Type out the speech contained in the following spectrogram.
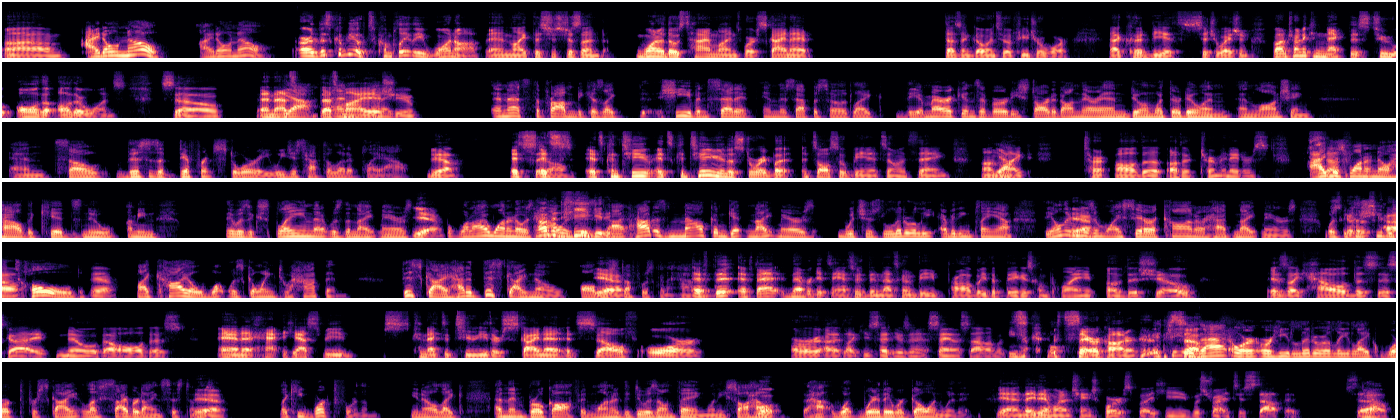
know. Um I don't know. I don't know. or this could be a completely one-off and like this is just a one of those timelines where skynet doesn't go into a future war that could be a situation but i'm trying to connect this to all the other ones. So and that's Yeah, that's and- my and I- issue. And that's the problem because like she even said it in this episode like the americans have already started on their end doing what they're doing and launching. And so this is a different story. We just have to let it play out. Yeah. It's it's So- it's continue it's continuing the story but it's also being its own thing unlike ter- all the other terminators i just want to know how the kids knew i mean it was explained that it was the nightmares yeah but what i want to know is How how, did he get it? guy, how does malcolm get nightmares which is literally everything playing out. The only Yeah. reason why Sarah Connor had nightmares was It's because she Kyle. was told Yeah. by Kyle what was going to happen. This guy, how did this guy know all this stuff was going to happen? If that if that never gets answered, then that's going to be probably the biggest complaint of this show. Is like, how does this guy know about all this? And it ha- he has to be connected to either Skynet itself or, or uh, like you said, he was in a insane asylum with, Yeah, with Sarah Connor. it's either So, that or or he literally like worked for Sky like Cyberdyne Systems. yeah, like he worked for them, you know, like and then broke off and wanted to do his own thing when he saw how, how what where they were going with it. yeah, and they didn't want to change course, but he was trying to stop it. So,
